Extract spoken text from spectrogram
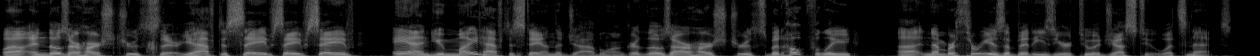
Well, and those are harsh truths there. You have to save, save, save, and you might have to stay on the job longer. Those are harsh truths, but hopefully uh, number three is a bit easier to adjust to. What's next?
